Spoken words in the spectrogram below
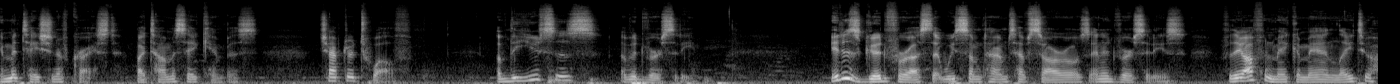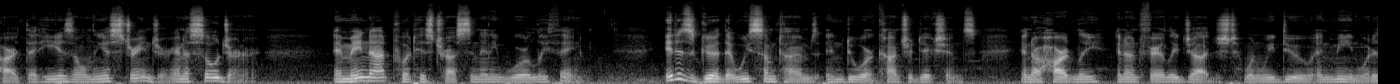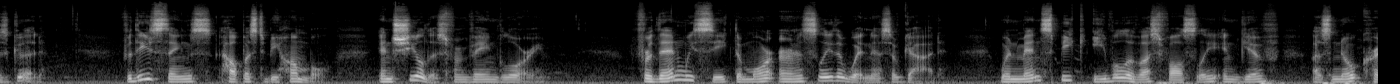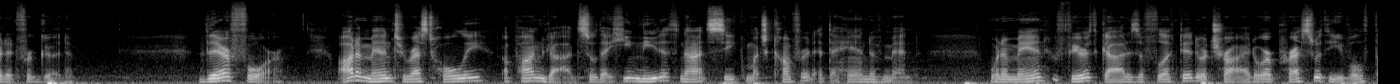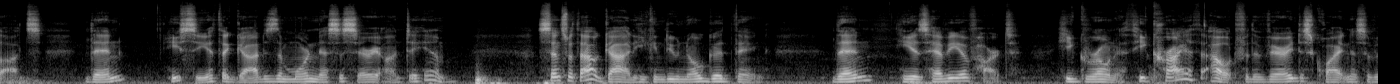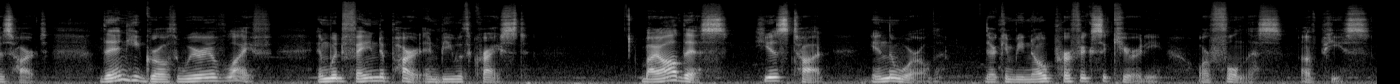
Imitation of Christ by Thomas à Kempis, Chapter 12 Of the Uses of Adversity. It is good for us that we sometimes have sorrows and adversities, for they often make a man lay to heart that he is only a stranger and a sojourner, and may not put his trust in any worldly thing. It is good that we sometimes endure contradictions, and are hardly and unfairly judged when we do and mean what is good. For these things help us to be humble, and shield us from vainglory. For then we seek the more earnestly the witness of God, when men speak evil of us falsely and give us no credit for good. Therefore, ought a man to rest wholly upon God, so that he needeth not seek much comfort at the hand of men. When a man who feareth God is afflicted or tried or oppressed with evil thoughts, then he seeth that God is the more necessary unto him. Since without God he can do no good thing. Then he is heavy of heart, he groaneth, he crieth out for the very disquietness of his heart. Then he groweth weary of life, and would fain depart and be with Christ. By all this he is taught in the world there can be no perfect security or fullness of peace.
